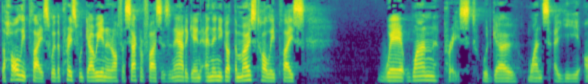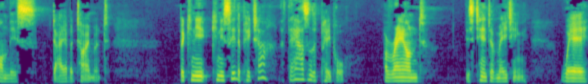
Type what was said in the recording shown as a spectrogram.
the holy place where the priest would go in and offer sacrifices and out again. And then you've got the most holy place where one priest would go once a year on this Day of Atonement. But can you, can you see the picture? Thousands of people around this tent of meeting where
